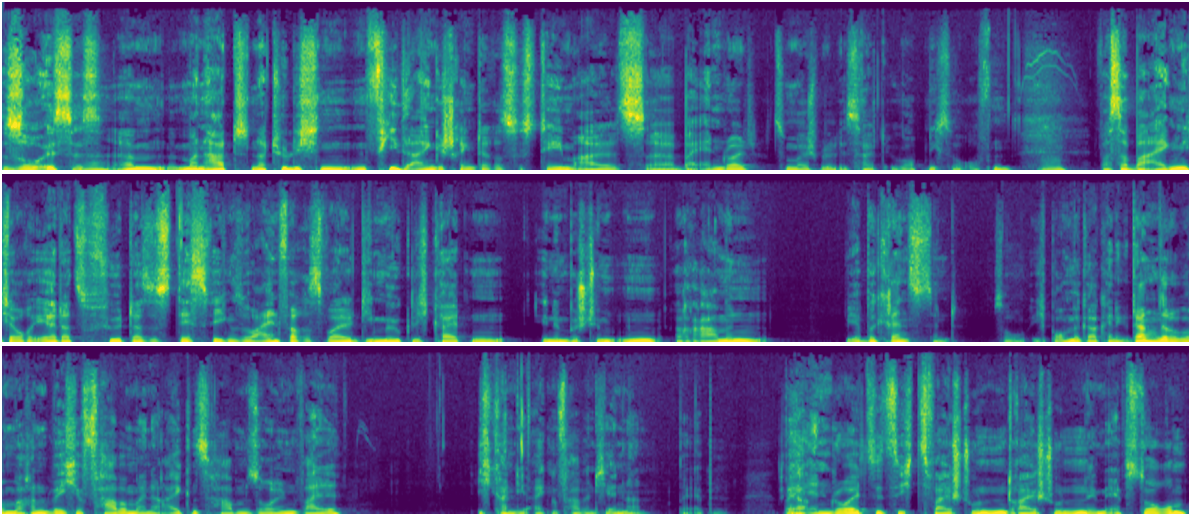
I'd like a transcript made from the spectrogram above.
so ist es. ähm, man hat natürlich ein, ein viel eingeschränkteres System als äh, bei Android zum Beispiel, ist halt überhaupt nicht so offen. Was aber eigentlich auch eher dazu führt, dass es deswegen so einfach ist, weil die Möglichkeiten in einem bestimmten Rahmen ja begrenzt sind. So, ich brauche mir gar keine Gedanken darüber machen, welche Farbe meine Icons haben sollen, weil ich kann die Iconfarbe nicht ändern bei Apple. Bei Ja. Android sitze ich zwei Stunden, drei Stunden im App Store rum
